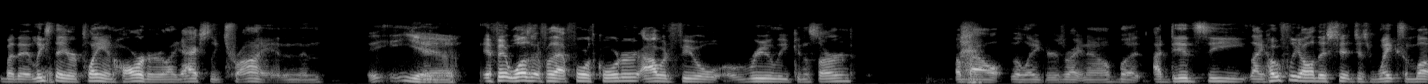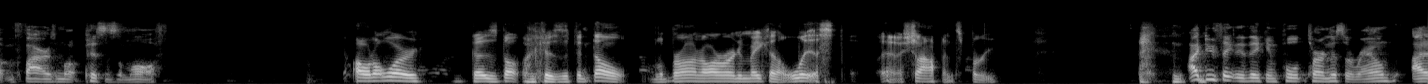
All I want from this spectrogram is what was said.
but at least they were playing harder, like actually trying. And Yeah. if it wasn't for that fourth quarter, I would feel really concerned about the Lakers right now. But I did see, like, hopefully all this shit just wakes them up and fires them up, pisses them off. Oh, don't worry, because don't because if it don't, LeBron already making a list and a shopping spree. I do think that they can pull turn this around. I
